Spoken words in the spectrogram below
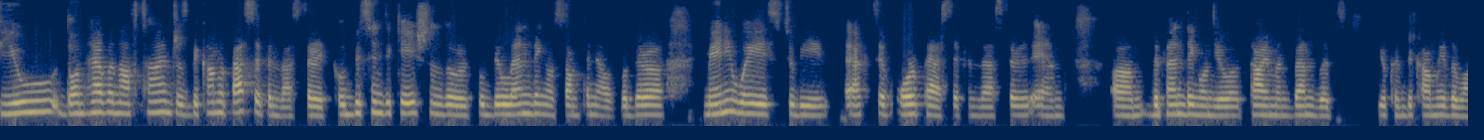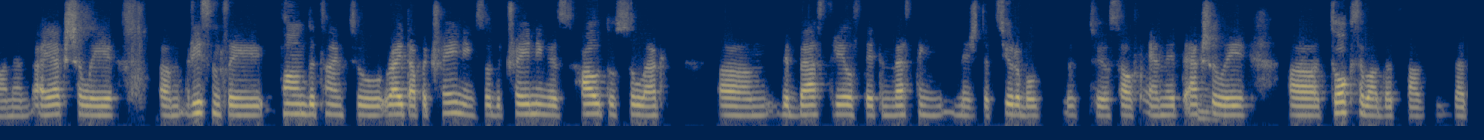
you don't have enough time, just become a passive investor. It could be syndications or it could be lending or something else. But there are many ways to be active or passive investor, and um, depending on your time and bandwidth, you can become either one. And I actually um, recently found the time to write up a training. So the training is how to select um, the best real estate investing niche that's suitable to yourself. And it actually uh, talks about that stuff that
